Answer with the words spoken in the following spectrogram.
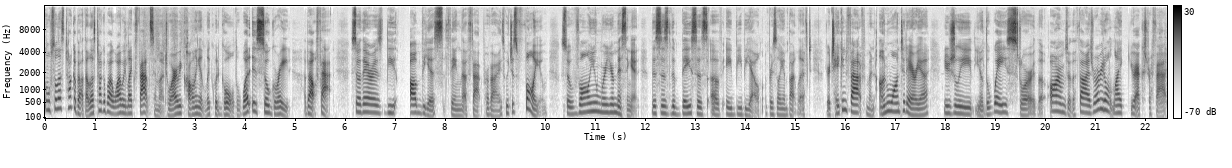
well, so let's talk about that. Let's talk about why we like fat so much. Why are we calling it liquid gold? What is so great about fat? So there is the obvious thing that fat provides, which is volume. So, volume where you're missing it. This is the basis of a BBL, a Brazilian butt lift. You're taking fat from an unwanted area, usually, you know, the waist or the arms or the thighs, wherever you don't like your extra fat,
